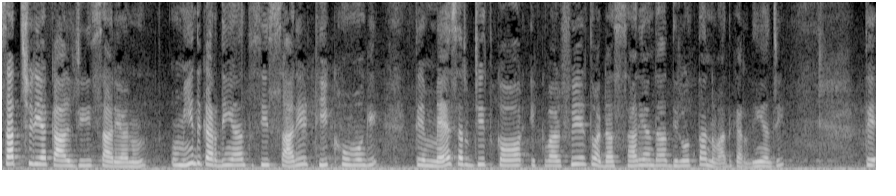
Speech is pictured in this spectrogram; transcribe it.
ਸਤਿ ਸ਼੍ਰੀ ਅਕਾਲ ਜੀ ਸਾਰਿਆਂ ਨੂੰ। ਉਮੀਦ ਕਰਦੀ ਹਾਂ ਤੁਸੀਂ ਸਾਰੇ ਠੀਕ ਹੋਵੋਗੇ ਤੇ ਮੈਂ ਸਰਬਜੀਤ ਕੌਰ ਇੱਕ ਵਾਰ ਫਿਰ ਤੁਹਾਡਾ ਸਾਰਿਆਂ ਦਾ ਦਿਲੋਂ ਧੰਨਵਾਦ ਕਰਦੀ ਹਾਂ ਜੀ। ਤੇ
